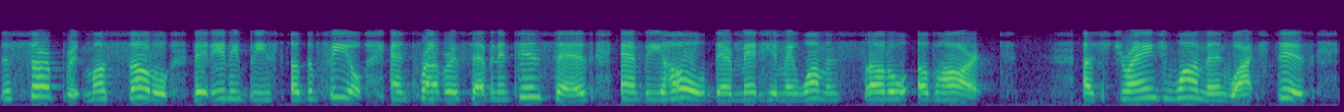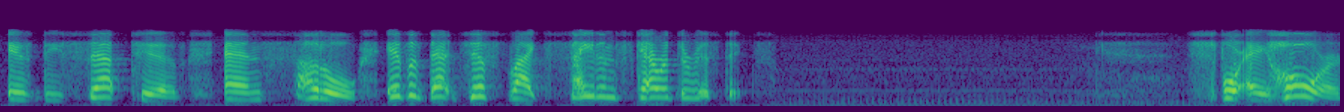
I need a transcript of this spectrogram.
the serpent more subtle than any beast of the field. And Proverbs 7 and 10 says, And behold, there met him a woman subtle of heart. A strange woman, watch this, is deceptive and subtle. Isn't that just like Satan's characteristics? For a whore,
